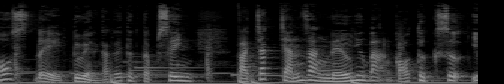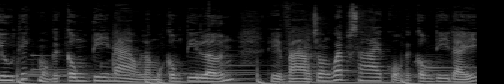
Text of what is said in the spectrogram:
post để tuyển các cái thực tập sinh và chắc chắn rằng nếu như bạn có thực sự yêu thích một cái công ty nào là một công ty lớn, thì vào trong website của cái công ty đấy,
